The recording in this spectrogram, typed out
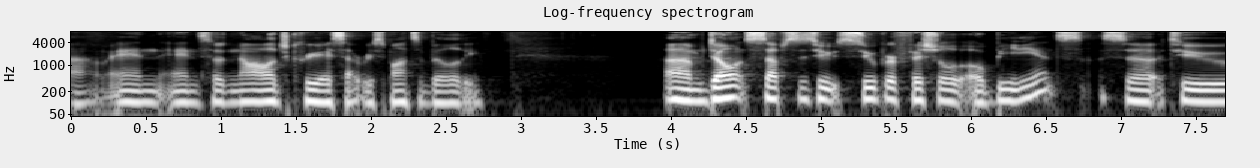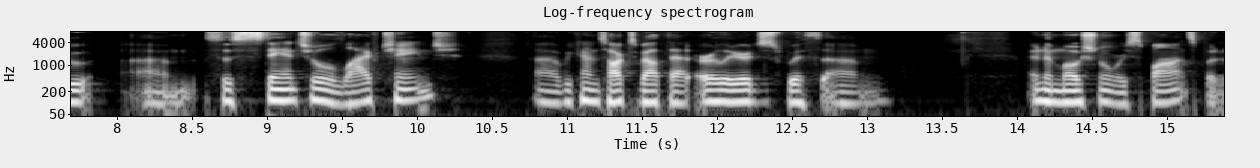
Um, and and so knowledge creates that responsibility. Um, don't substitute superficial obedience so to um, substantial life change. Uh, we kind of talked about that earlier just with um, an emotional response but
